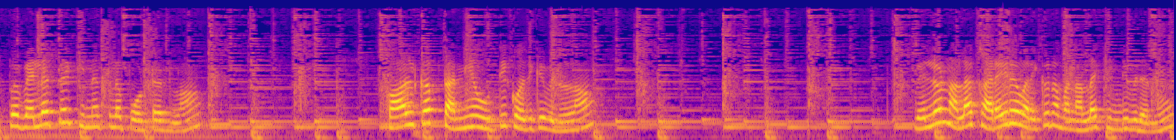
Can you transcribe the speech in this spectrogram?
இப்போ வெள்ளத்தை கிண்ணத்தில் போட்டுடலாம். கால் கப் தண்ணியை ஊற்றி கொதிக்க விடலாம். வெள்ளம் நல்லா கரையிற வரைக்கும் நம்ம நல்லா கிண்டி விடணும்.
